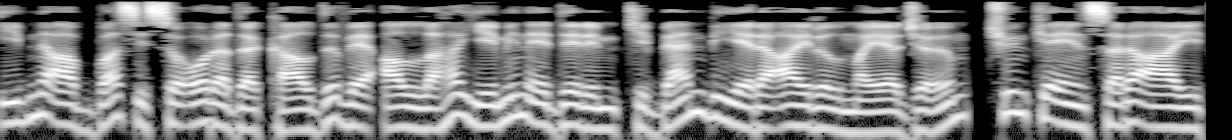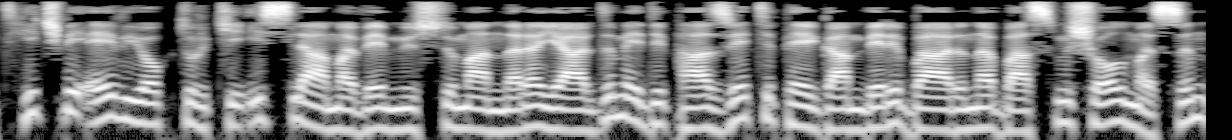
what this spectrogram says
İbni Abbas ise orada kaldı ve, Allah'a yemin ederim ki ben bir yere ayrılmayacağım, çünkü Ensar'a ait hiçbir ev yoktur ki İslam'a ve Müslümanlara yardım edip Hazreti Peygamberi bağrına basmış olmasın,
